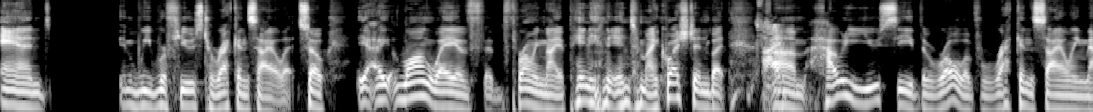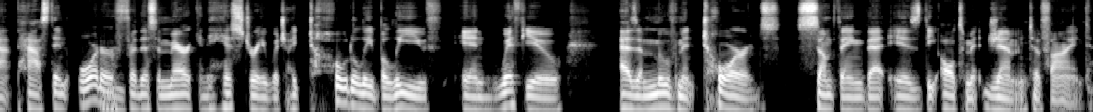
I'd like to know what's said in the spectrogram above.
and we refuse to reconcile it. So, yeah, a long way of throwing my opinion into my question, but um, how do you see the role of reconciling that past in order Mm. for this American history, which I totally believe in with you, as a movement towards something that is the ultimate gem to find?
